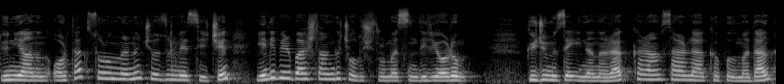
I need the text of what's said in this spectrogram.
dünyanın ortak sorunlarının çözülmesi için yeni bir başlangıç oluşturmasını diliyorum. Gücümüze inanarak karamsarlığa kapılmadan,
